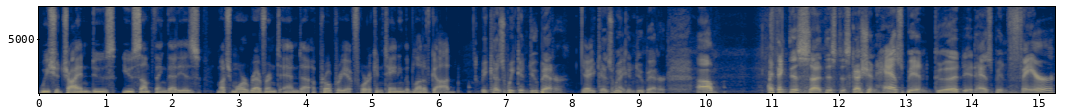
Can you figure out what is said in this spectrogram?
we should try and do use something that is much more reverent and uh, appropriate for containing the blood of God. Because we can do better. Yeah, because we right. can do better. Um, I think this uh, this discussion has been good. It has been fair.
